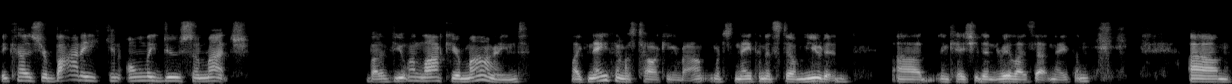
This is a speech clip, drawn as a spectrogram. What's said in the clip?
because your body can only do so much. But if you unlock your mind, like Nathan was talking about, which Nathan is still muted, uh, in case you didn't realize that, Nathan. um,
